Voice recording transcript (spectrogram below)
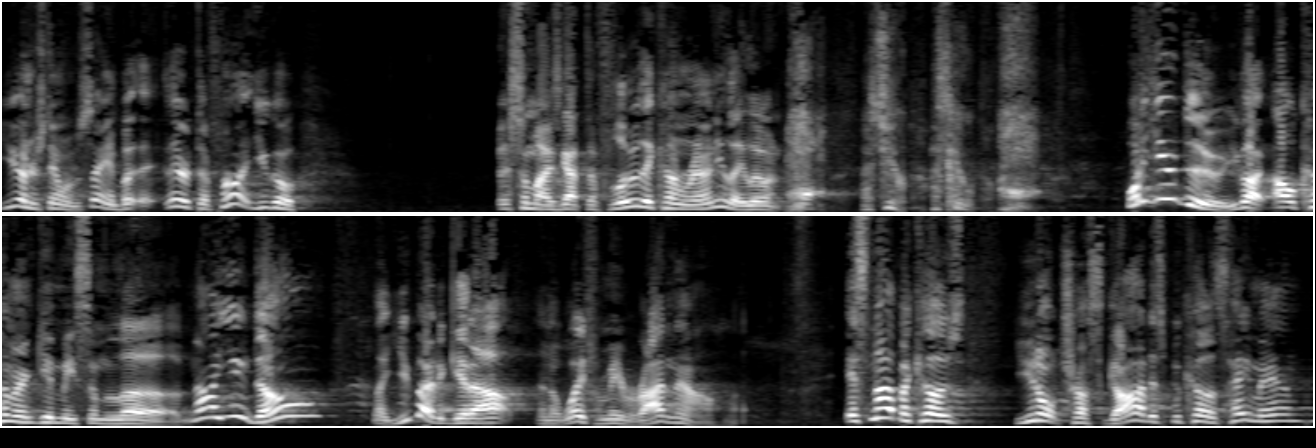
you understand what I'm saying. But there at the front, you go, if somebody's got the flu, they come around you, they look, that's you, that's you. do? You like, oh, come here and give me some love. No, you don't. Like, you better get out and away from me right now. It's not because you don't trust God. It's because, hey man,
